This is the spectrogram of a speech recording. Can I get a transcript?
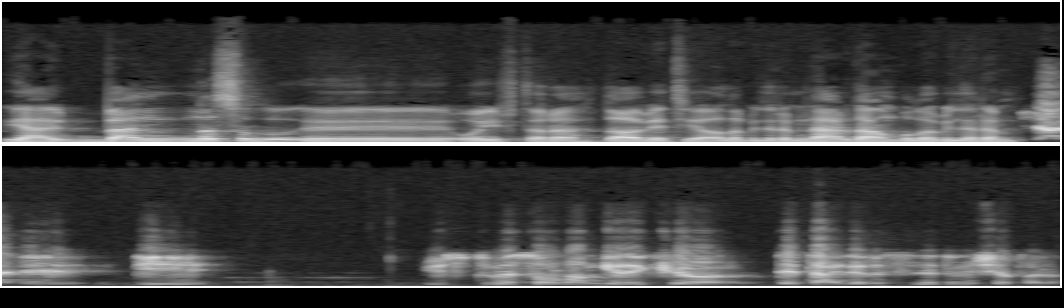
Yani ben nasıl e, o iftara davetiye alabilirim? Nereden bulabilirim? Yani bir üstüme sormam gerekiyor detayları size dönüş yaparım.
